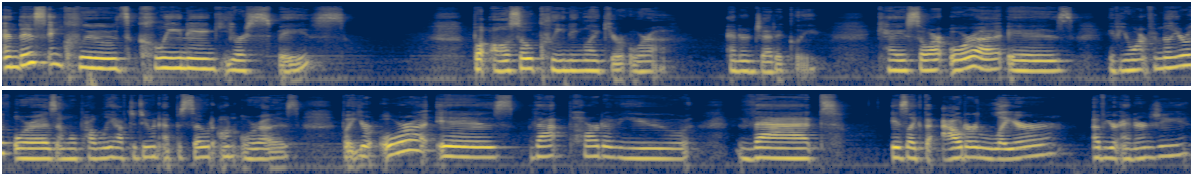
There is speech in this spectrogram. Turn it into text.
and this includes cleaning your space, but also cleaning like your aura energetically. Okay, so our aura is, if you aren't familiar with auras, and we'll probably have to do an episode on auras, but your aura is that part of you that is like the outer layer of your energy.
